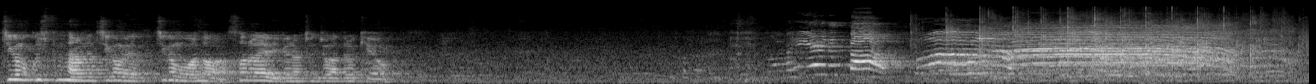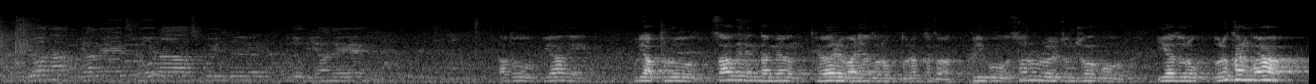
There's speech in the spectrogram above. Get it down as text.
찍어 먹고 싶은 사람은 찍어, 먹- 찍어 먹어서 서로의 의견을 존중하도록 해요. 아, 해결됐다. 미안하 미안해. 재원아 수고인들 모두 미안해. 나도 미안해 우리 앞으로 싸우게 된다면 대화를 많이 하도록 노력하자 그리고 서로를 존중하고 이해하도록 노력하는 거야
